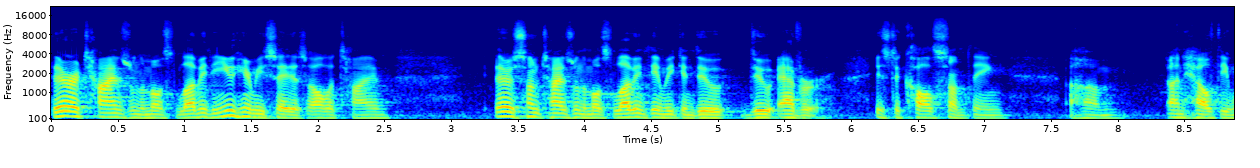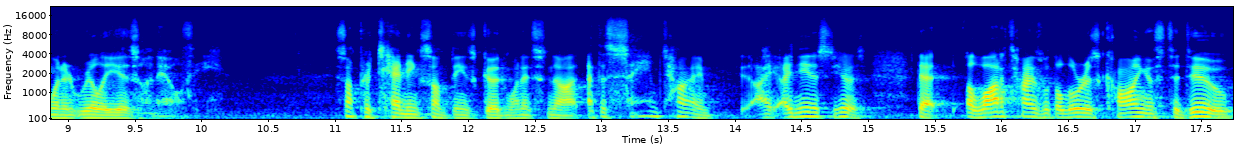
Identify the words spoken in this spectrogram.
There are times when the most loving thing, you hear me say this all the time, there are some times when the most loving thing we can do, do ever is to call something um, unhealthy when it really is unhealthy. It's not pretending something's good when it's not. At the same time, I, I need us to hear this that a lot of times what the Lord is calling us to do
